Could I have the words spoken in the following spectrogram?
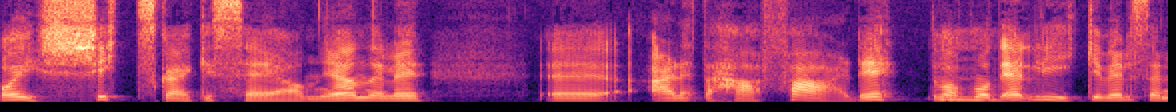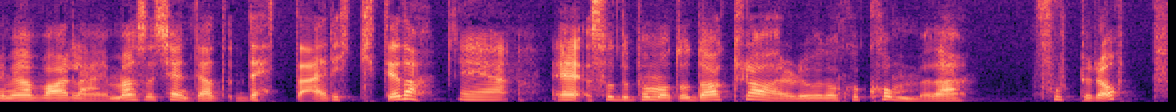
Oi, shit, skal jeg ikke se han igjen? Eller eh, er dette her ferdig? Det var på en måte, jeg, Likevel, selv om jeg var lei meg, så kjente jeg at dette er riktig, da. Ja. Eh, så du på en måte, og da klarer du nok å komme deg fortere opp.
